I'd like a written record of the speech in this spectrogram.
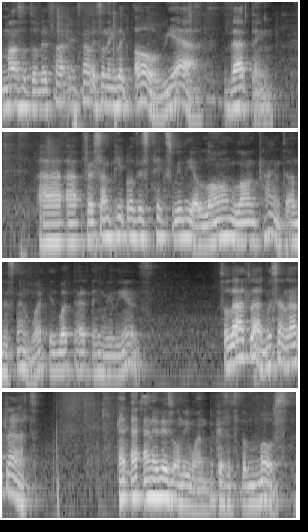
mazel tov, it's not, it's not like something like, oh, yeah, that thing. Uh, uh, for some people, this takes really a long, long time to understand what, what that thing really is. So lat lat, we say lat lat. And, and, and it is only one because it's the most.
